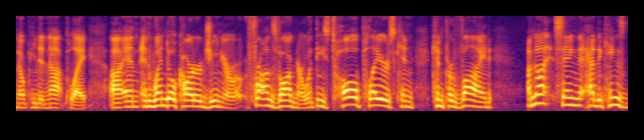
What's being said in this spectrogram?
Nope, he did not play. Uh, and and Wendell Carter Jr., Franz Wagner, what these tall players can can provide I'm not saying that had the Kings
